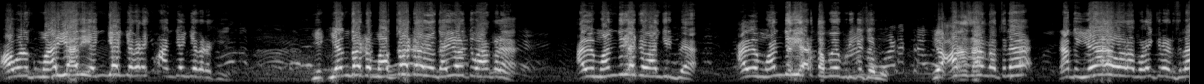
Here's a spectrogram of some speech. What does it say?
அவனுக்கு மரியாதை எங்க எங்க கிடைக்கும் அங்க எங்க கிடைக்கும் எ- எங்கிட்ட மக்கள்கிட்ட கையெழுத்து வாங்கல. அது மந்திரியாட்ட வாங்கியிருப்பேன். அது மந்திரி இடத்த போய் பிடிக்க சொல்லு. அரசாங்கத்துல நாங்க ஏழை வர முளைக்கிற இடத்துல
